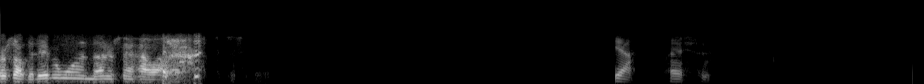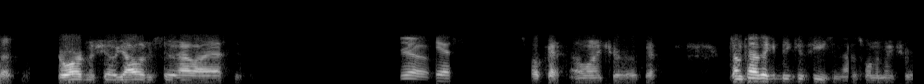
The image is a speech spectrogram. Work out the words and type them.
First off, did everyone understand how I? Asked? Yeah, I understood. but Gerard, Michelle, y'all understood how I asked it. Yeah. Yes. Okay, I want to make sure. Okay. Sometimes they can be confusing. I just want to make sure.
